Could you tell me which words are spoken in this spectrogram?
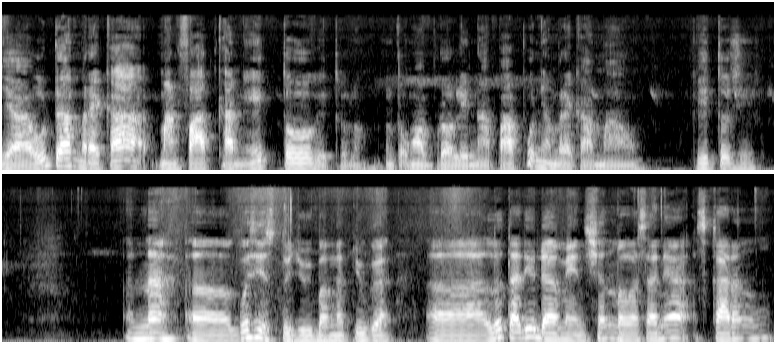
ya udah mereka manfaatkan itu gitu loh untuk ngobrolin apa pun yang mereka mau. Gitu sih. Nah uh, gue sih setuju banget juga. Uh, lu tadi udah mention bahwasannya sekarang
